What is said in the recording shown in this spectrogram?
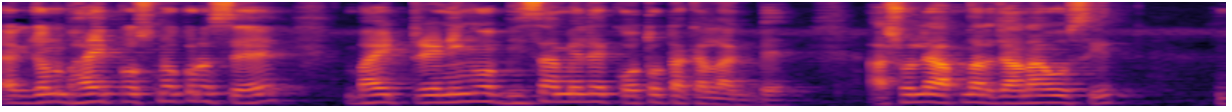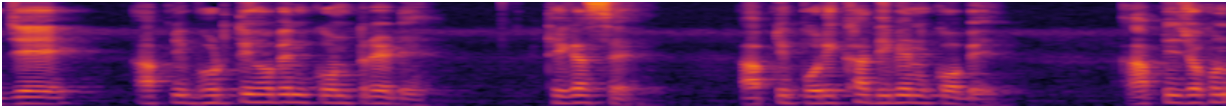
একজন ভাই প্রশ্ন করেছে, ভাই ট্রেনিং ও ভিসা মেলে কত টাকা লাগবে? আসলে আপনার জানা উচিত যে আপনি ভর্তি হবেন কোন ট্রেডে ঠিক আছে? আপনি পরীক্ষা দিবেন কবে? আপনি যখন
